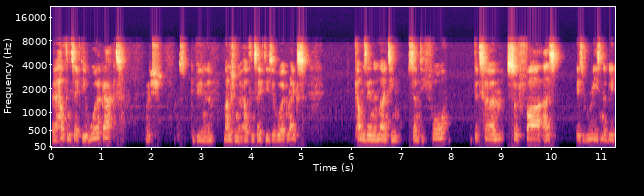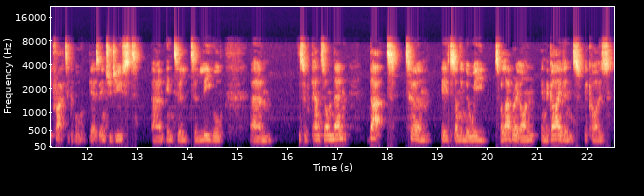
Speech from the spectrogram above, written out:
the Health and Safety at Work Act, which is confusing the Management of Health and Safety at Work regs, comes in in 1974. The term "so far as is reasonably practicable" gets introduced um, into to legal um, sort of canton. Then that term is something that we elaborate on in the guidance because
